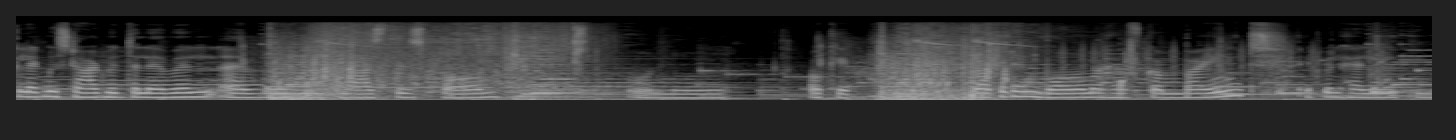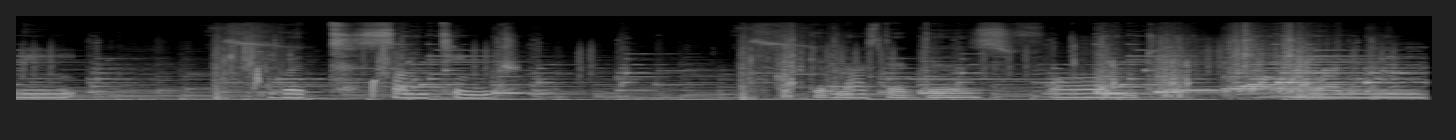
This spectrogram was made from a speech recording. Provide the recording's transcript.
Okay let me start with the level. I will blast this bomb. Oh no. Okay. Rocket and bomb i have combined. It will help me with something. Okay blasted this formed one.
